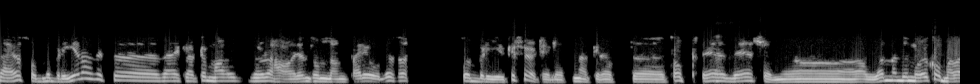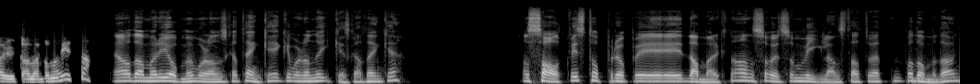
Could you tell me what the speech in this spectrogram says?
det er jo sånn det blir. Da. Hvis det, det er klart, Når du har en sånn lang periode, så, så blir jo ikke sjøltilliten akkurat uh, topp. Det, det skjønner jo alle. Men du må jo komme deg ut av det på noe vis. da. Ja, og Da må du jobbe med hvordan du skal tenke, ikke hvordan du ikke skal tenke. Han Salkvist topper opp i Danmark nå. Han så ut som Vigeland-statuetten på dommedag.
